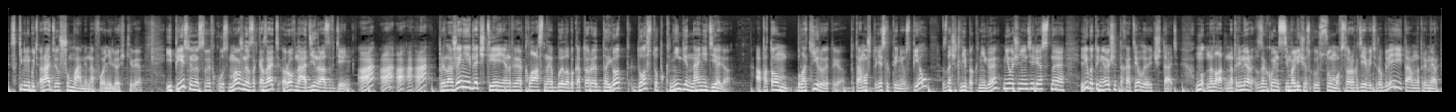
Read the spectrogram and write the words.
с какими-нибудь радиошумами на фоне легкими. И песню на свой вкус можно заказать ровно один раз в день. А? А? А? А? А? Приложение для чтения, например, классное было бы, которое дает доступ к книге на неделю а потом блокирует ее, потому что если ты не успел, значит, либо книга не очень интересная, либо ты не очень-то хотел ее читать. Ну, ну ладно, например, за какую-нибудь символическую сумму в 49 рублей, там, например,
